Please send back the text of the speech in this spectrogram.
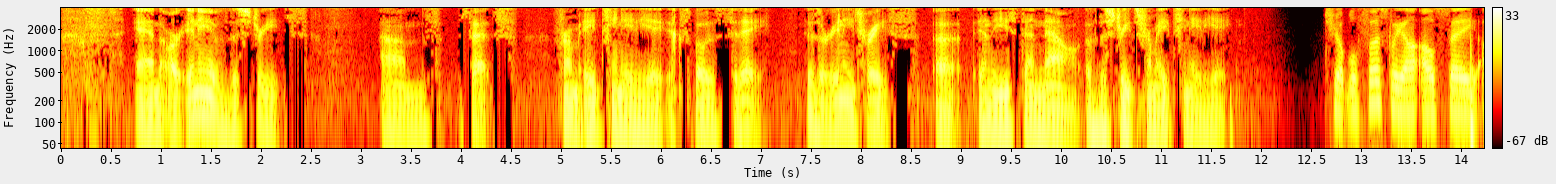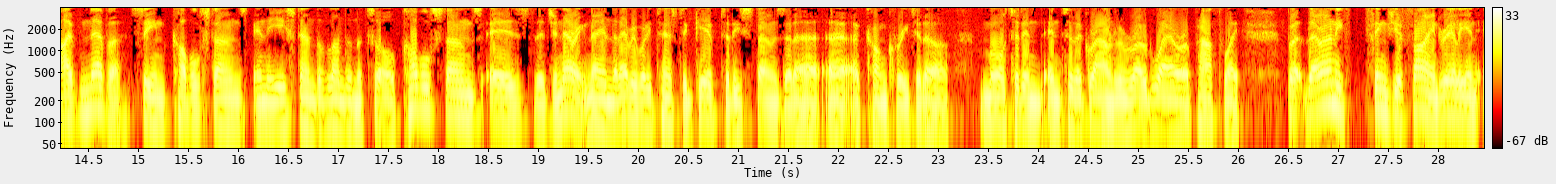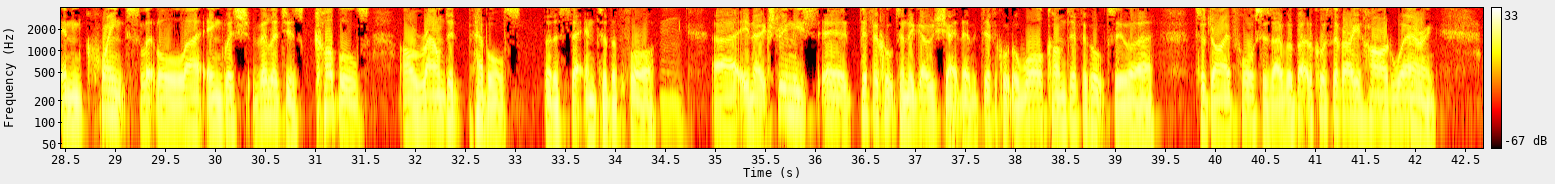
and are any of the streets um, sets from 1888 exposed today? Is there any trace uh, in the East End now of the streets from 1888? Sure. Well, firstly, I'll say I've never seen cobblestones in the East End of London at all. Cobblestones is the generic name that everybody tends to give to these stones that are, uh, are concreted or mortared in, into the ground of a roadway or a pathway. But they're only things you'd find really in, in quaint little uh, English villages. Cobbles are rounded pebbles that are set into the floor. Mm. Uh, you know, extremely uh, difficult to negotiate. They're difficult to walk on, difficult to uh, to drive horses over, but of course they're very hard wearing.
